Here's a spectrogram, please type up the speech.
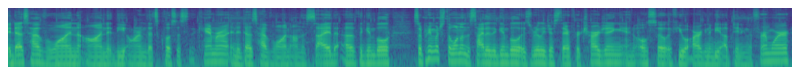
It does have one on the arm that's closest to the camera, and it does have one on the side of the gimbal. So pretty much the one on the side of the gimbal is really just there for charging, and also if you are gonna be updating the firmware,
